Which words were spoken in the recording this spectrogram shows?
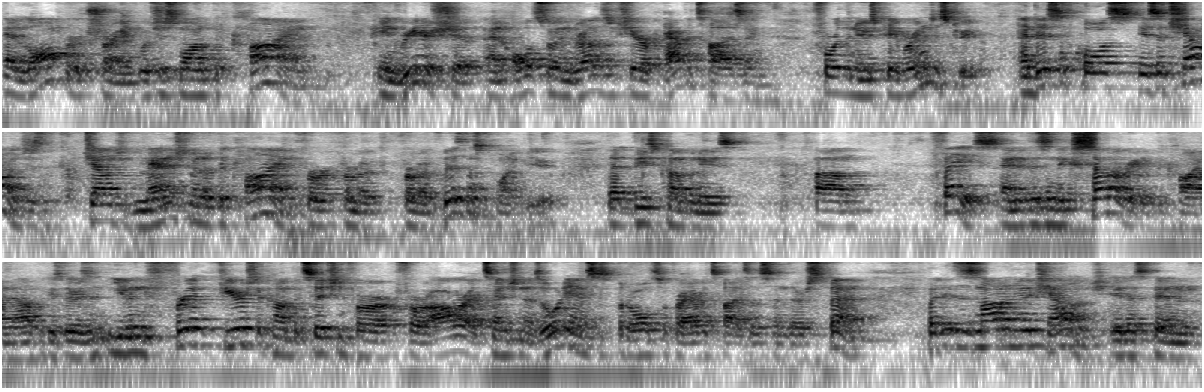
a longer trend, which is one of decline in readership and also in relative share of advertising for the newspaper industry. And this, of course, is a challenge, is a challenge of management of decline for, from, a, from a business point of view that these companies um, face. And it is an accelerated decline now because there's an even fiercer competition for, for our attention as audiences, but also for advertisers and their spend. But it is not a new challenge. It has been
